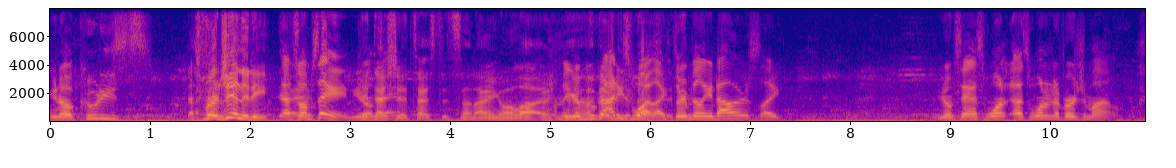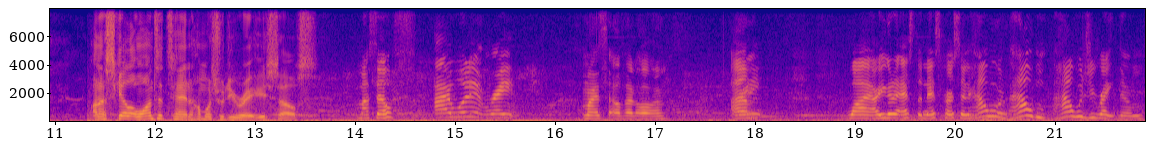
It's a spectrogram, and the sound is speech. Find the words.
you know, cooties. That's virginity. That's what I'm saying. You Get know what that I'm saying? shit tested, son. I ain't gonna lie. I mean, a Bugatti's what, like three million dollars? Like, you know what I'm saying? That's one. That's one in a Virgin Mile. On a scale of 1 to 10, how much would you rate yourselves? Myself. I wouldn't rate myself at all. Um, Why? Are you gonna ask the next person how would how how would you rate them?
